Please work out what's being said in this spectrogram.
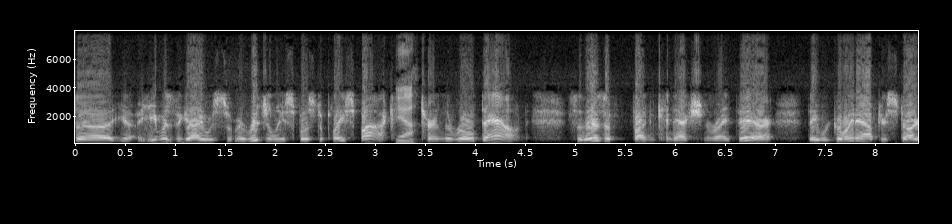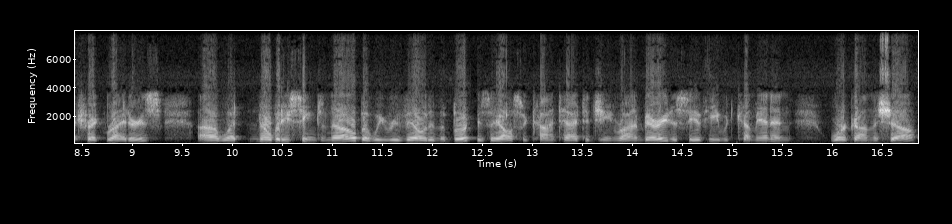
uh, you know he was the guy who was originally supposed to play Spock. Yeah. Turned the role down. So there's a fun connection right there. They were going after Star Trek writers. Uh, what nobody seemed to know, but we revealed in the book, is they also contacted Gene Roddenberry to see if he would come in and work on the show.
